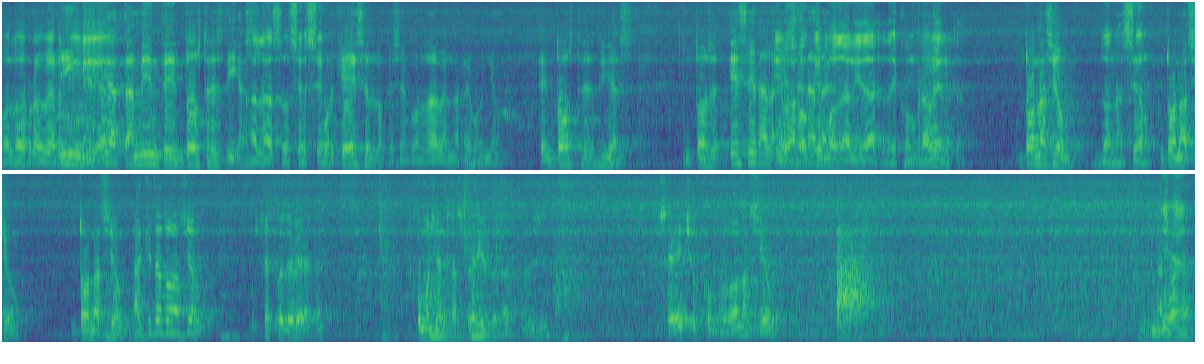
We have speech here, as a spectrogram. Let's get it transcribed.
o lo revertiría Inmediatamente en dos, tres días. a la asociación? Porque eso es lo que se acordaba en la reunión. En dos, tres días. Entonces, esa era la, ¿Y bajo qué la- modalidad? ¿De compraventa? donación, ¿Donación? donación, donación. Aquí está donación. Usted puede ver acá cómo se ha transferido la. Se ha hecho como donación. ¿Ya?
